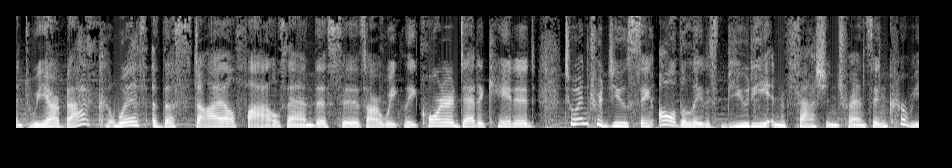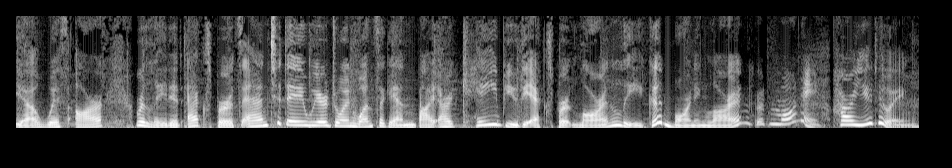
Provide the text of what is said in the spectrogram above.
And we are back with the Style Files, and this is our weekly corner dedicated to introducing all the latest beauty and fashion trends in Korea with our related experts. And today we are joined once again by our K beauty expert, Lauren Lee. Good morning, Lauren. Good morning. How are you doing?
